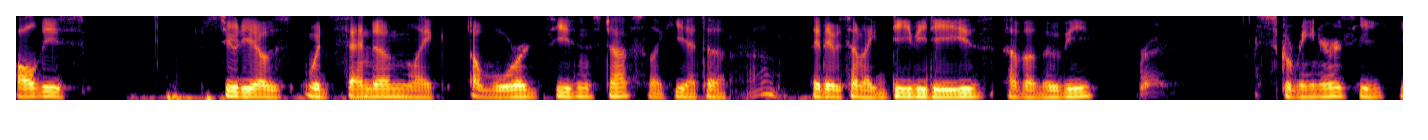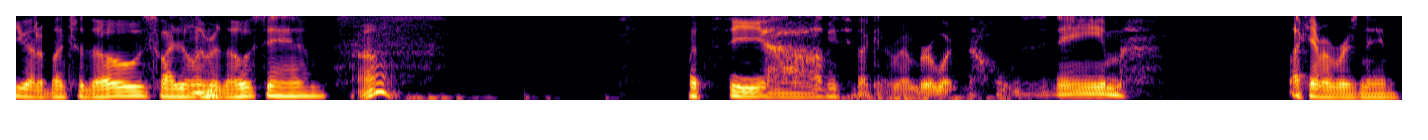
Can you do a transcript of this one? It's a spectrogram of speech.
all these studios would send him like award season stuff. So like he had to Oh, like they would send like DVDs of a movie. Right. screeners. He he got a bunch of those. So I delivered those to him. Oh, let's see. Uh, let me see if I can remember what what was his name? I can't remember his name.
